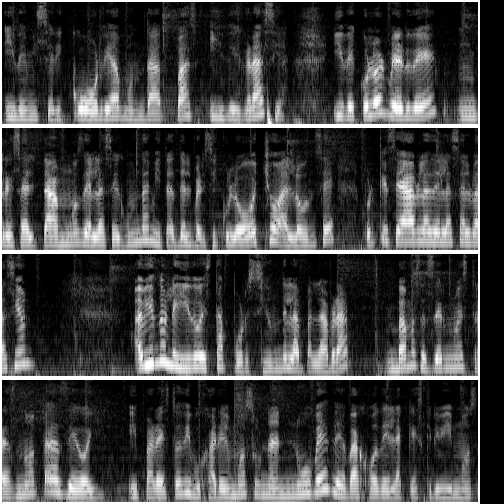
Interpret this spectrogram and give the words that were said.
y de misericordia, bondad, paz y de gracia. Y de color verde mm, resaltamos de la segunda mitad del versículo 8 al 11, porque se habla de la salvación. Habiendo leído esta porción de la palabra, vamos a hacer nuestras notas de hoy. Y para esto dibujaremos una nube debajo de la que escribimos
